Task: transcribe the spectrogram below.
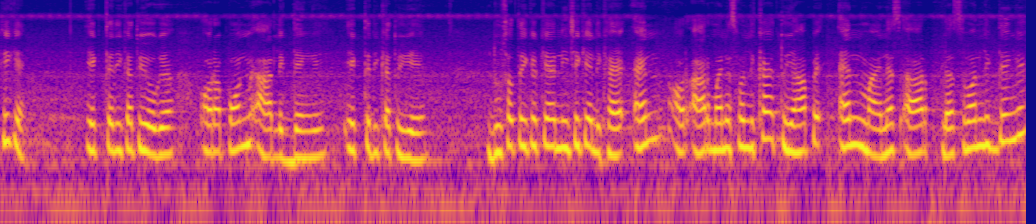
ठीक है? एक तरीका तो ये हो गया और अपॉन में आर लिख देंगे, एक तरीका तो ये है। दूसरा तरीका क्या है? नीचे क्या लिखा है? एन और आर माइनस वन लिखा है तो यहाँ पे N minus R plus one लिख देंगे,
